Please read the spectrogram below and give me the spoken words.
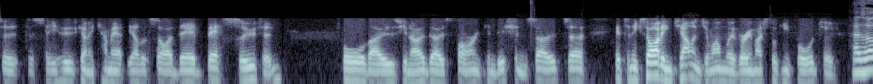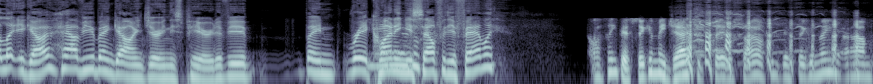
to, to see who's going to come out the other side there best suited for those you know those foreign conditions. So it's a it's an exciting challenge and one we're very much looking forward to. As I let you go, how have you been going during this period? Have you been reacquainting Yeah. yourself with your family? I think they're sick of me, Jack. It's fair to say. I think they're sick of me. Um,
